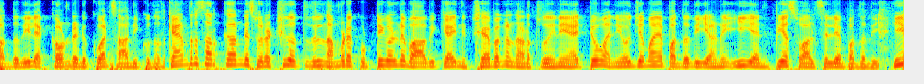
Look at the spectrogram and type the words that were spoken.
പദ്ധതിയിൽ അക്കൗണ്ട് എടുക്കുവാൻ സാധിക്കുന്നത്. കേന്ദ്ര സർക്കാരിന്റെ സുരക്ഷിതത്വത്തിൽ നമ്മുടെ കുട്ടികളുടെ ഭാവിക്കായി നിക്ഷേപങ്ങൾ നടത്തുന്നതിന് ഏറ്റവും അനുയോജ്യമായ പദ്ധതിയാണ് ഈ എൻ പി എസ് വാത്സല്യ പദ്ധതി. ഈ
